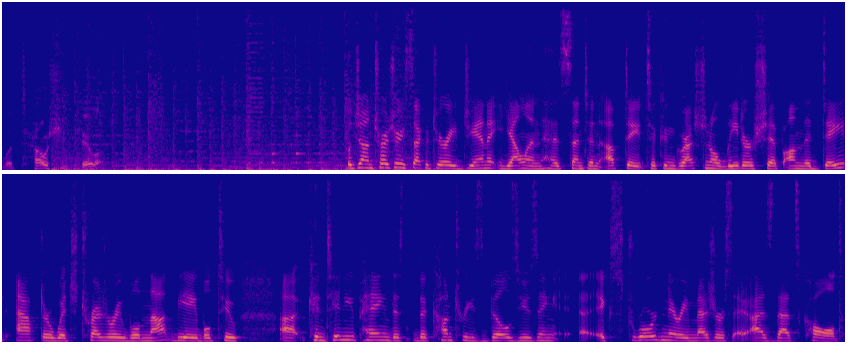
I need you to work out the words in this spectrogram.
Lataushi, Kayla. Well, John, Treasury Secretary Janet Yellen has sent an update to congressional leadership on the date after which Treasury will not be able to uh, continue paying this, the country's bills using uh, extraordinary measures, as that's called.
